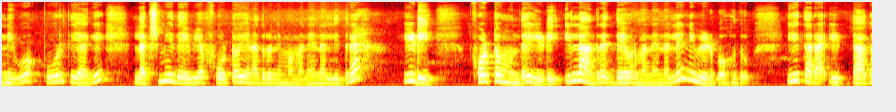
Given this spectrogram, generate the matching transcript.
ನೀವು ಪೂರ್ತಿಯಾಗಿ ಲಕ್ಷ್ಮೀ ದೇವಿಯ ಫೋಟೋ ಏನಾದರೂ ನಿಮ್ಮ ಮನೆಯಲ್ಲಿದ್ದರೆ ಇಡಿ. ಫೋಟೋ ಮುಂದೆ ಇಡಿ. ಇಲ್ಲ ಅಂದರೆ ದೇವ್ರ ಮನೆಯಲ್ಲಿ ನೀವು ಇಡಬಹುದು. ಈ ಥರ ಇಟ್ಟಾಗ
